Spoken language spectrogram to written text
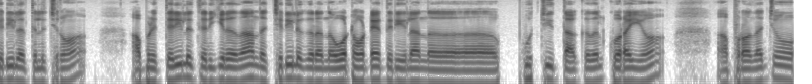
செடியில் தெளிச்சிருவோம். அப்படி தெரியல தெளிக்கிறது தான் அந்த செடியில் இருக்கிற அந்த ஓட்டை ஓட்டையாக தெரியல அந்த பூச்சி தாக்குதல் குறையும். அப்புறம் ஏதாச்சும்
